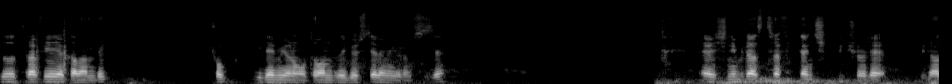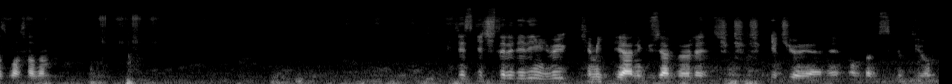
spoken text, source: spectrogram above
Burada da trafiğe yakalandık. Çok gidemiyorum. Otobanda da gösteremiyorum size. Evet şimdi biraz trafikten çıktık. Şöyle biraz basalım. Vites geçişleri dediğim gibi kemikli yani güzel böyle şık şık şık geçiyor yani. Onda bir sıkıntı yok.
